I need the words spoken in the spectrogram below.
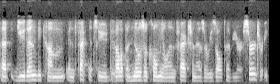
that you then become infected, so you develop a nosocomial infection as a result of your surgery,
